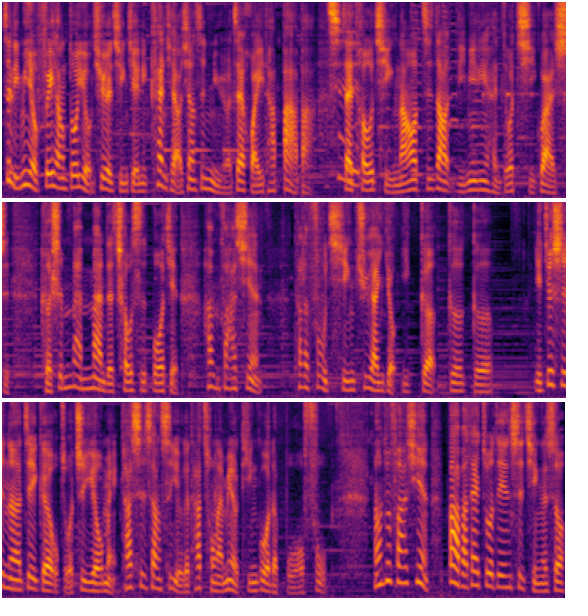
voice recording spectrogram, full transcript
这里面有非常多有趣的情节，你看起来好像是女儿在怀疑她爸爸在偷情，然后知道里面有很多奇怪的事。可是慢慢的抽丝剥茧，他们发现他的父亲居然有一个哥哥，也就是呢这个佐治优美，他事实上是有一个他从来没有听过的伯父。然后就发现爸爸在做这件事情的时候，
